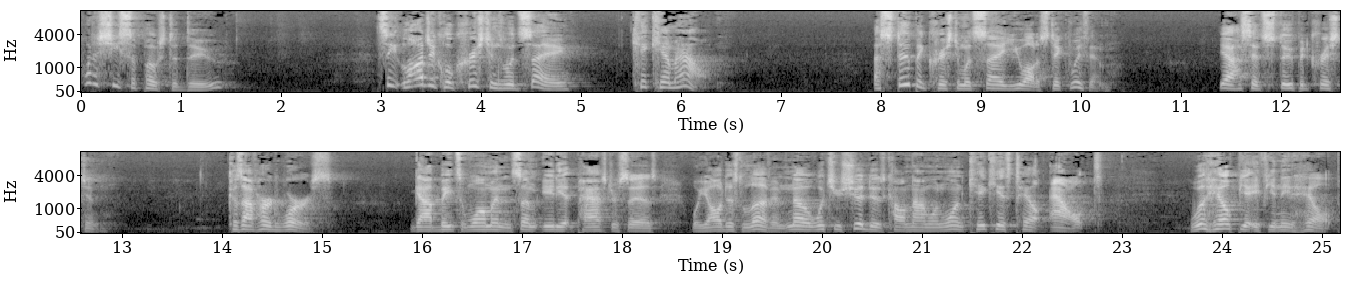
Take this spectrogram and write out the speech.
What is she supposed to do? See, logical Christians would say, kick him out. A stupid Christian would say, you ought to stick with him. Yeah, I said stupid Christian. Because I've heard worse. Guy beats a woman and some idiot pastor says, well, y'all just love him. No, what you should do is call 911, kick his tail out. We'll help you if you need help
